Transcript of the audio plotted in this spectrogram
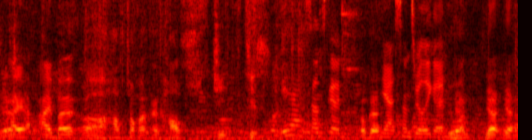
I I buy uh, half chocolate and half cheese. cheese. Yeah, sounds good. Okay. Yeah, sounds really good. You want? Yeah, yeah.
